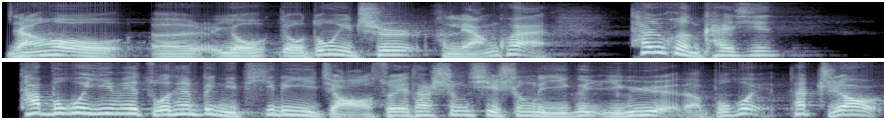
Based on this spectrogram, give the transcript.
然后呃有有东西吃，很凉快，它就会很开心。它不会因为昨天被你踢了一脚，所以它生气生了一个一个月的，不会。它只要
